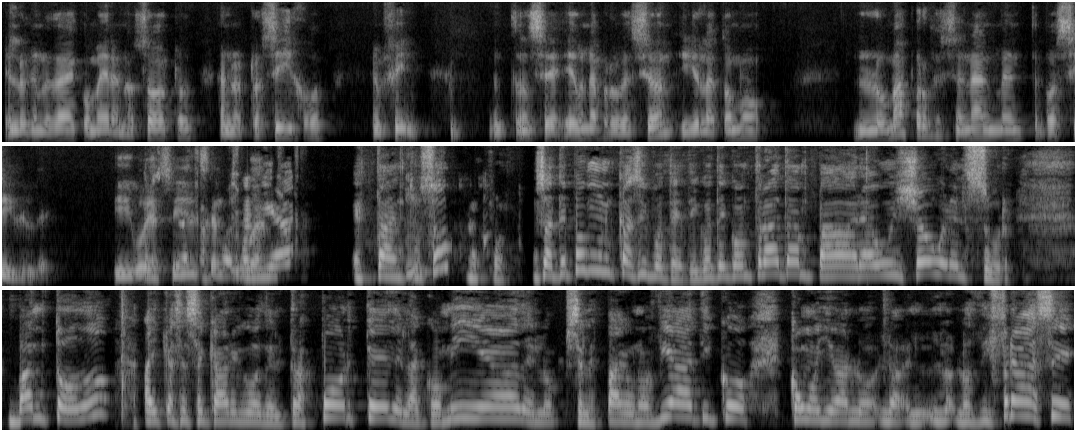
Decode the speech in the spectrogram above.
Es lo que nos da de comer a nosotros, a nuestros hijos, en fin. Entonces es una profesión y yo la tomo lo más profesionalmente posible. Y voy a pero si seguir está en tus hombros. po. O sea, te pongo un caso hipotético. Te contratan para un show en el sur. Van todos, hay que hacerse cargo del transporte, de la comida, de lo, se les paga unos viáticos, cómo llevar lo- lo- lo- los disfraces,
